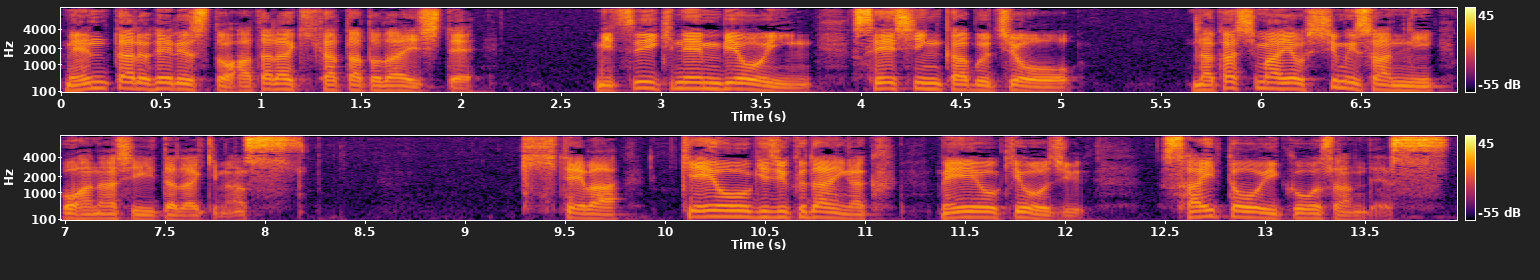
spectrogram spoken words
メンタルヘルスと働き方と題して、三井記念病院精神科部長、中島義美さんにお話しいただきます。聞き手は、慶應義塾大学名誉教授、斉藤郁夫さんです。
